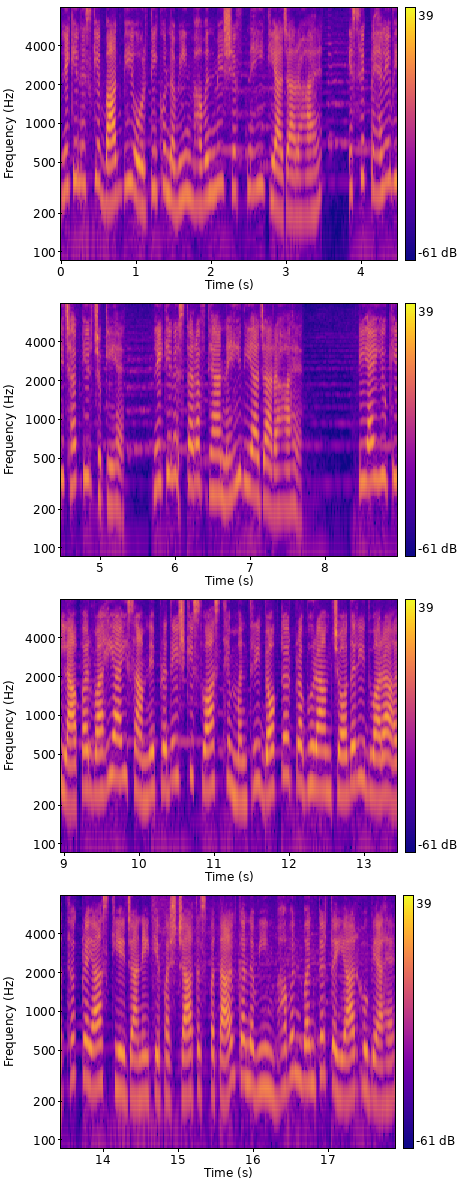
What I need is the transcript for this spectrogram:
लेकिन इसके बाद भी औरती को नवीन भवन में शिफ्ट नहीं किया जा रहा है। इससे पहले भी छत गिर चुकी है लेकिन इस तरफ़ ध्यान नहीं दिया जा रहा है। पीआईयू की लापरवाही आई सामने प्रदेश के स्वास्थ्य मंत्री डॉक्टर प्रभुराम चौधरी द्वारा अथक प्रयास किए जाने के पश्चात अस्पताल का नवीन भवन बनकर तैयार हो गया है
